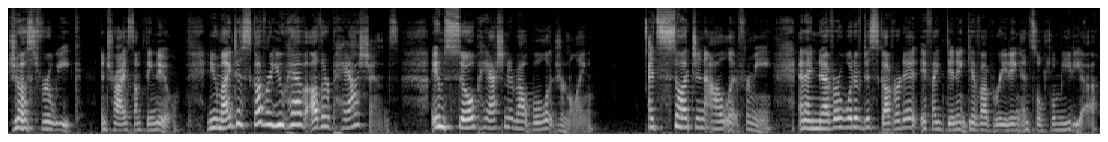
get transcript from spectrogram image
just for a week and try something new. And you might discover you have other passions. I am so passionate about bullet journaling. It's such an outlet for me, and I never would have discovered it if I didn't give up reading and social media.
